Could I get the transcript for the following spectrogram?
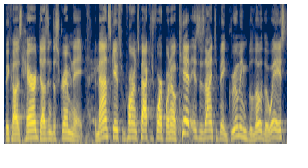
because hair doesn't discriminate. The Manscaped Performance Package 4.0 kit is designed to make grooming below the waist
